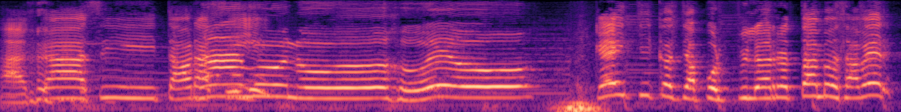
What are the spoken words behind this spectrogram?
A casita, ahora sí. ¡Vámonos, joeo! Ok, chicos, ya por fin lo derrotamos. A ver,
